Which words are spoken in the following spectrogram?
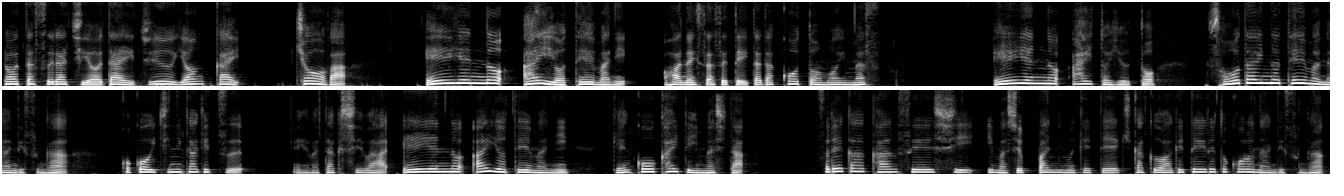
ロータスラジオ第14回。今日は永遠の愛をテーマにお話しさせていただこうと思います。永遠の愛というと壮大なテーマなんですが、ここ1、2ヶ月、えー、私は永遠の愛をテーマに原稿を書いていました。それが完成し、今出版に向けて企画を上げているところなんですが、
